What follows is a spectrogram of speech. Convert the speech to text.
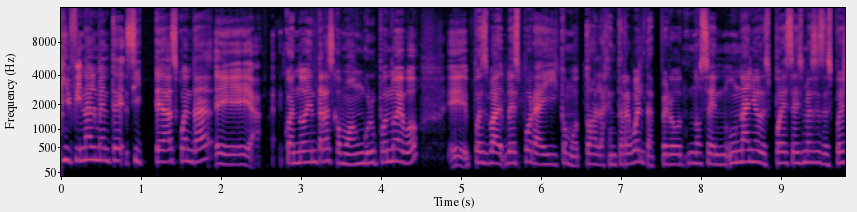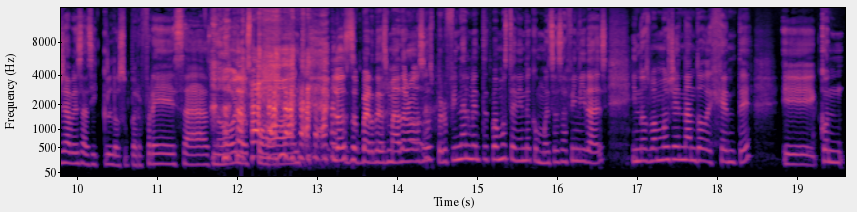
Y finalmente, si te das cuenta, eh, cuando entras como a un grupo nuevo, eh, pues va- ves por ahí como toda la gente revuelta, pero no sé, un año después, seis meses después ya ves así los super fresas, ¿no? Los punk, los super desmadrosos, pero finalmente vamos teniendo como esas afinidades y nos vamos llenando de gente eh, con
